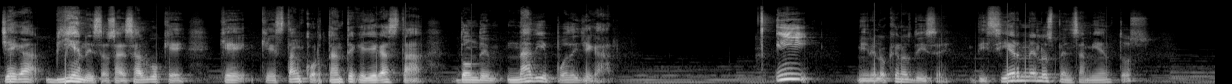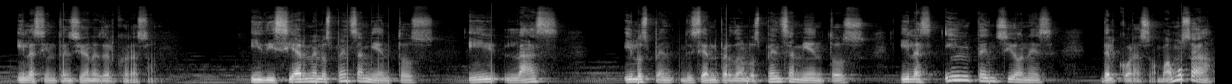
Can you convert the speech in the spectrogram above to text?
Llega bien, o sea, es algo que, que, que es tan cortante que llega hasta donde nadie puede llegar. Y mire lo que nos dice, discierne los pensamientos y las intenciones del corazón. Y discierne los pensamientos y las y los discierne, perdón, los pensamientos y las intenciones del corazón. Vamos a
